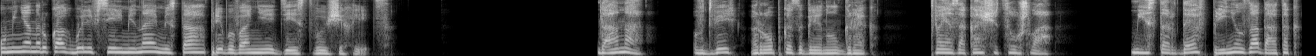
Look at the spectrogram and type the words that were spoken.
У меня на руках были все имена и места пребывания действующих лиц. «Да она!» — в дверь робко заглянул Грег. «Твоя заказчица ушла. Мистер Дев принял задаток».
